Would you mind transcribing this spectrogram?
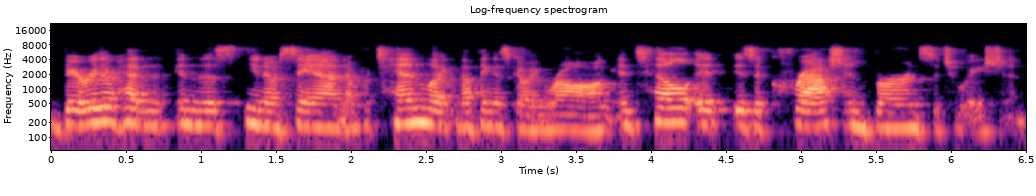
bury their head in, in this, you know, sand and pretend like nothing is going wrong until it is a crash and burn situation.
